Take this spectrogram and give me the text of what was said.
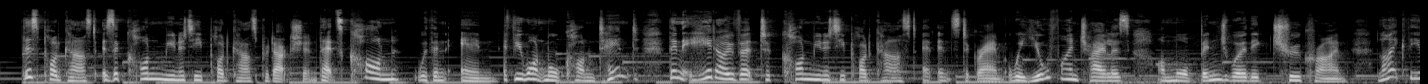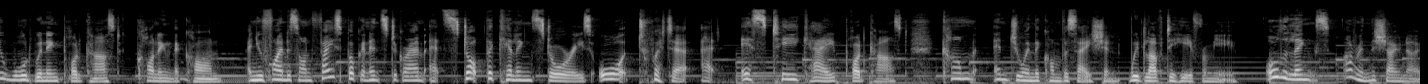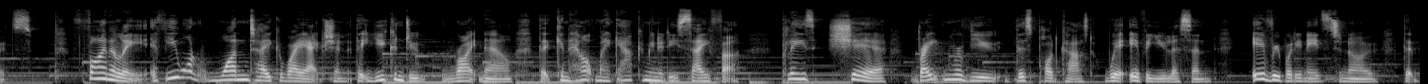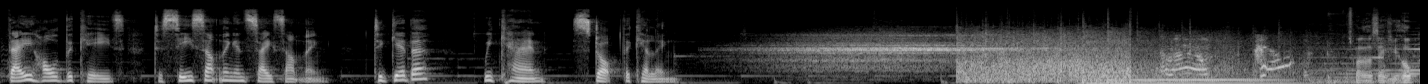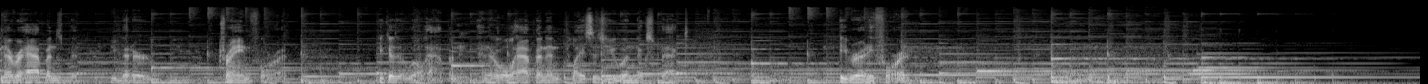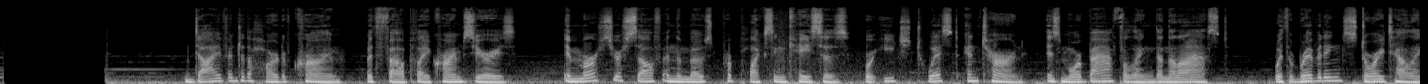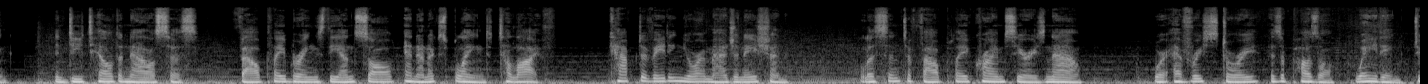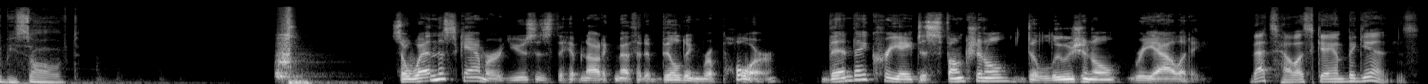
This podcast is a CONmunity podcast production. That's con with an N. If you want more content, then head over to CONmunity Podcast at Instagram, where you'll find trailers on more binge worthy true crime, like the award winning podcast Conning the Con. And you'll find us on Facebook and Instagram at Stop the Killing Stories or Twitter at STK Podcast. Come and join the conversation. We'd love to hear from you. All the links are in the show notes. Finally, if you want one takeaway action that you can do right now that can help make our community safer, please share, rate, and review this podcast wherever you listen. Everybody needs to know that they hold the keys to see something and say something. Together, we can stop the killing. It's one of those things you hope never happens, but you better train for it because it will happen, and it will happen in places you wouldn't expect. Be ready for it. Dive into the heart of crime with Foul Play Crime Series. Immerse yourself in the most perplexing cases where each twist and turn is more baffling than the last. With riveting storytelling and detailed analysis, Foul Play brings the unsolved and unexplained to life, captivating your imagination. Listen to Foul Play Crime Series now, where every story is a puzzle waiting to be solved. So when the scammer uses the hypnotic method of building rapport, then they create dysfunctional, delusional reality. That's how a scam begins.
